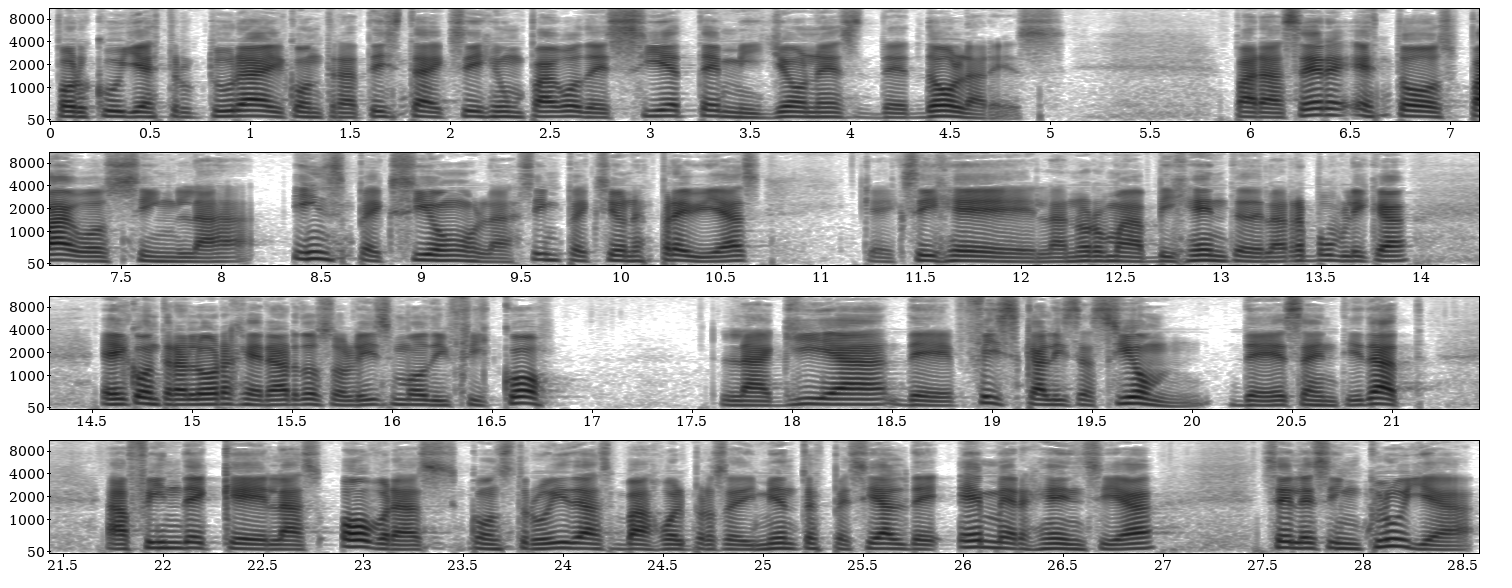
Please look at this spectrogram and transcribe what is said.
por cuya estructura el contratista exige un pago de 7 millones de dólares. Para hacer estos pagos sin la inspección o las inspecciones previas que exige la norma vigente de la República, el Contralor Gerardo Solís modificó la guía de fiscalización de esa entidad a fin de que las obras construidas bajo el procedimiento especial de emergencia se les incluya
